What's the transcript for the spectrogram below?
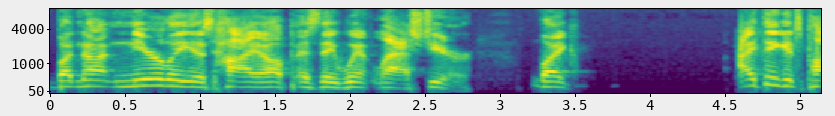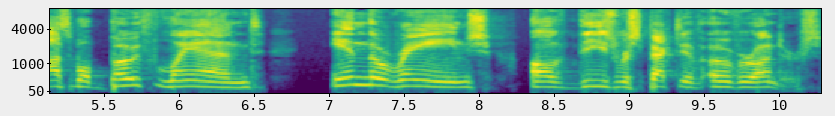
but not nearly as high up as they went last year. Like I think it's possible both land in the range of these respective over unders,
